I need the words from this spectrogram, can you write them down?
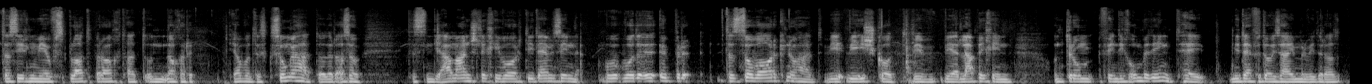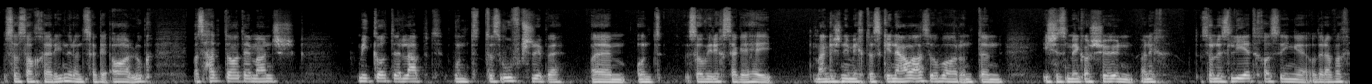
das irgendwie aufs Blatt gebracht hat und nachher ja, wo das gesungen hat. Oder? Also, das sind ja auch menschliche Worte in dem Sinn, wo, wo jemand das so wahrgenommen hat. Wie, wie ist Gott? Wie, wie erlebe ich ihn? Und darum finde ich unbedingt, hey, wir dürfen uns auch immer wieder an so Sachen erinnern und sagen, ah, schau, was hat da der Mensch mit Gott erlebt und das aufgeschrieben? Ähm, und so würde ich sagen, hey, manchmal nehme ich das genau auch so wahr und dann ist es mega schön, wenn ich so ein Lied kann singen kann oder einfach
